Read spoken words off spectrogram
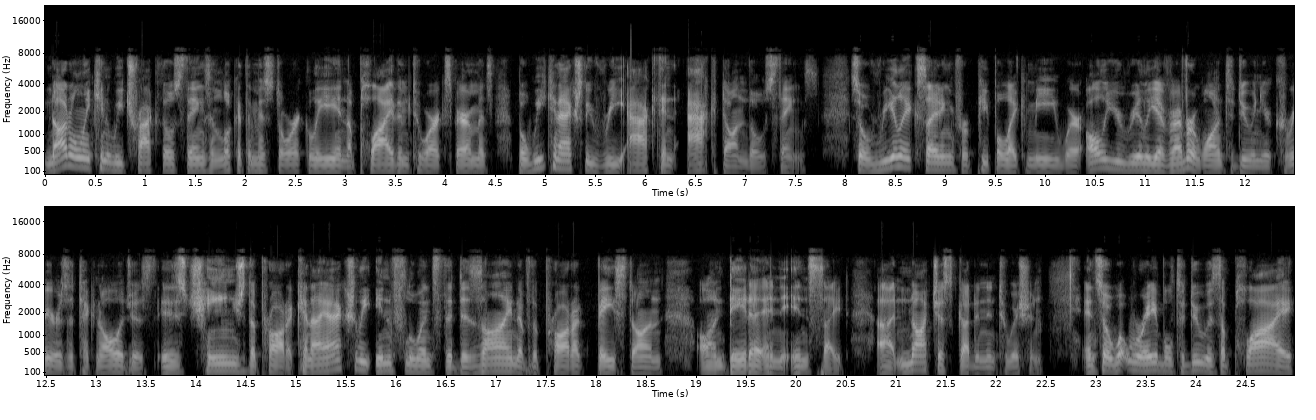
not only can we track those things and look at them historically and apply them to our experiments, but we can actually react and act on those things. So, really exciting for people like me, where all you really have ever wanted to do in your career as a technologist is change the product. Can I actually influence the design of the product based on on data and insight, uh, not just gut and intuition? And so, what we're able to do is apply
